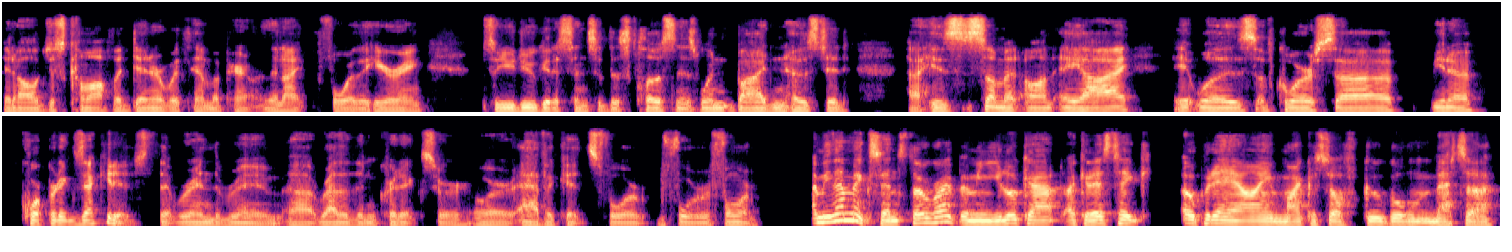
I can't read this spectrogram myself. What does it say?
They'd all just come off a dinner with him apparently the night before the hearing. So you do get a sense of this closeness. When Biden hosted uh, his summit on AI, it was, of course, uh, you know, corporate executives that were in the room uh, rather than critics or or advocates for for reform. I mean, that makes sense though, right? I mean, you look at, okay, let's take OpenAI, Microsoft, Google, Meta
